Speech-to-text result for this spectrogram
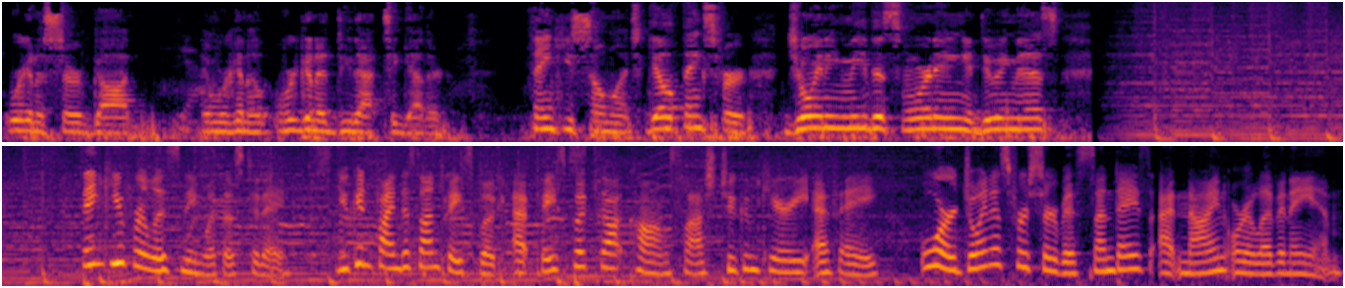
we're going to serve God Yeah. and we're going to, we're going to do that together. Thank you so much. Gil, thanks for joining me this morning and doing this. Thank you for listening with us today. You can find us on Facebook at facebook.com slash FA or join us for service Sundays at 9 or 11 a.m.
